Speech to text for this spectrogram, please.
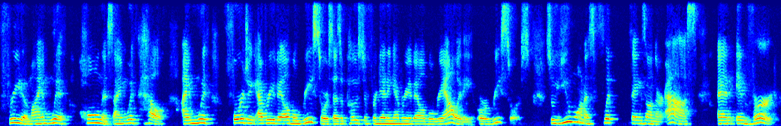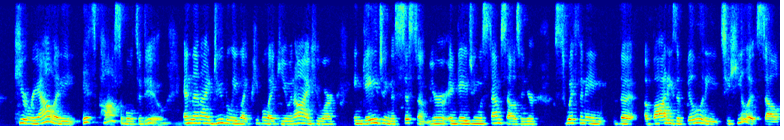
freedom, I am with wholeness, I am with health, I am with forging every available resource as opposed to forgetting every available reality or resource. So you want to flip things on their ass and invert your reality, it's possible to do. And then I do believe, like people like you and I who are engaging the system, you're engaging with stem cells and you're swiftening the body's ability to heal itself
